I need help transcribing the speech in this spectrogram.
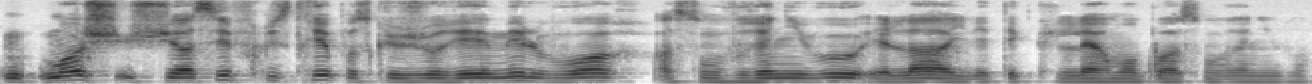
moi, je, je suis assez frustré parce que j'aurais aimé le voir à son vrai niveau et là, il était clairement pas à son vrai niveau.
